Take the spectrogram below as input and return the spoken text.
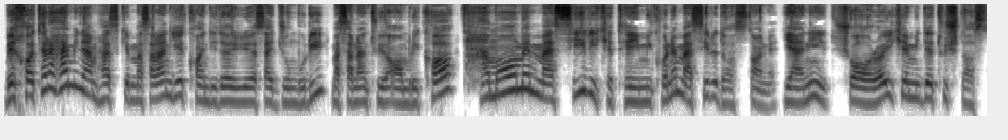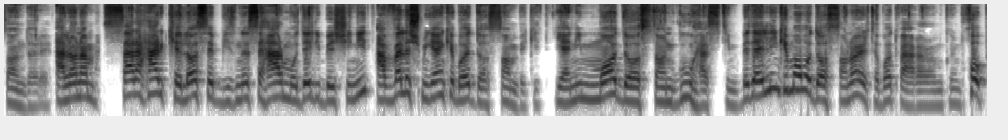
به خاطر همین هم هست که مثلا یک کاندیدای ریاست جمهوری مثلا توی آمریکا تمام مسیری که طی می‌کنه مسیر داستانه. یعنی شعارهایی که میده توش داستان داره. الانم سر هر کلاس business هر مدلی بشینید اولش میگن که باید داستان بگید. یعنی ما داستانگو هستیم. به دلیل اینکه ما با داستانها ارتباط برقرار می‌کنیم. خب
